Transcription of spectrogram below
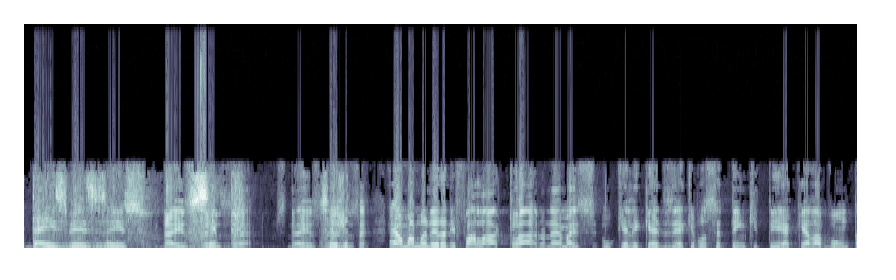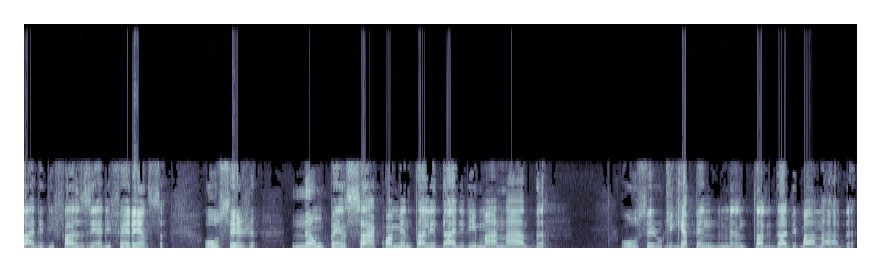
Dez vezes, é isso? Dez Sempre. vezes, é. Dez seja... vezes. É. é uma maneira de falar, claro, né? Mas o que ele quer dizer é que você tem que ter aquela vontade de fazer a diferença. Ou seja, não pensar com a mentalidade de manada. Ou seja, o que, que é a mentalidade de manada?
